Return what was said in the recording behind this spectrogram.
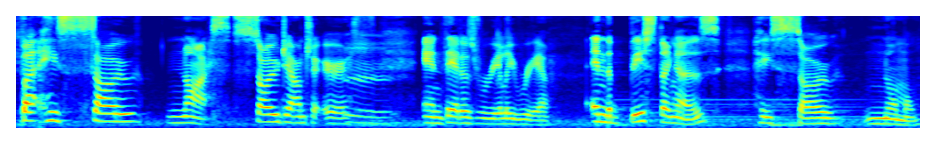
but he's so nice, so down to earth, mm. and that is really rare. And the best thing is, he's so normal.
